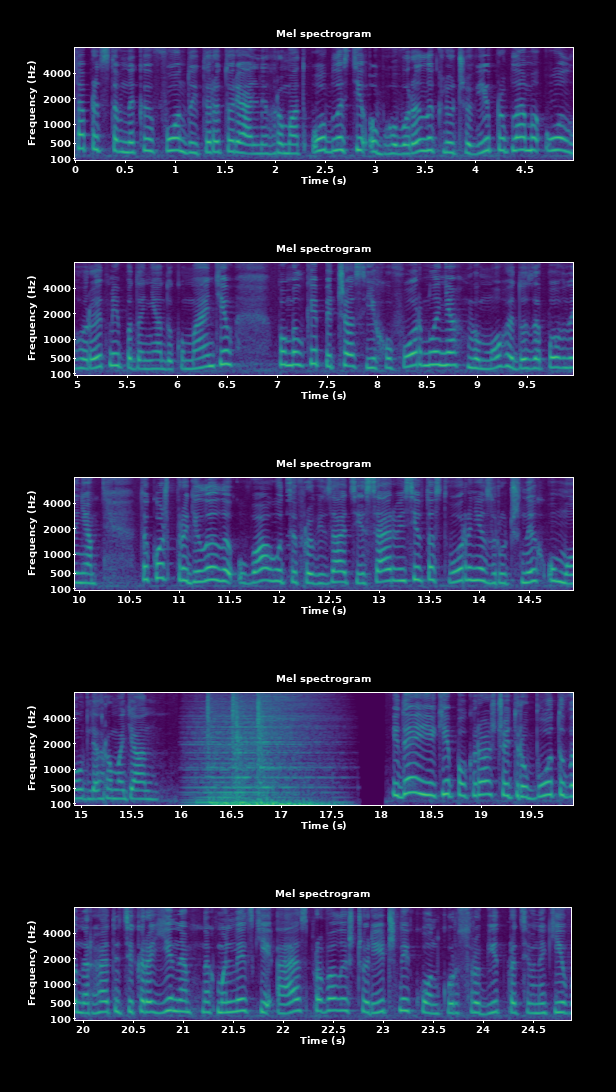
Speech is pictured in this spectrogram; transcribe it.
та представники фонду і територіальних громад області обговорили ключові проблеми у алгоритмі подання документів, помилки під час їх оформлення, вимоги до заповнення. Також приділили увагу цифровізації сервісів та створення зручних умов для громадян. Ідеї, які покращать роботу в енергетиці країни. На Хмельницькій АЕС провели щорічний конкурс робіт працівників.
